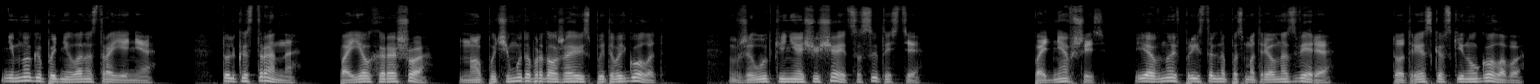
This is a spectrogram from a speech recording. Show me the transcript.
немного подняла настроение. Только странно, поел хорошо, но почему-то продолжаю испытывать голод. В желудке не ощущается сытости. Поднявшись, я вновь пристально посмотрел на зверя. Тот резко вскинул голову.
